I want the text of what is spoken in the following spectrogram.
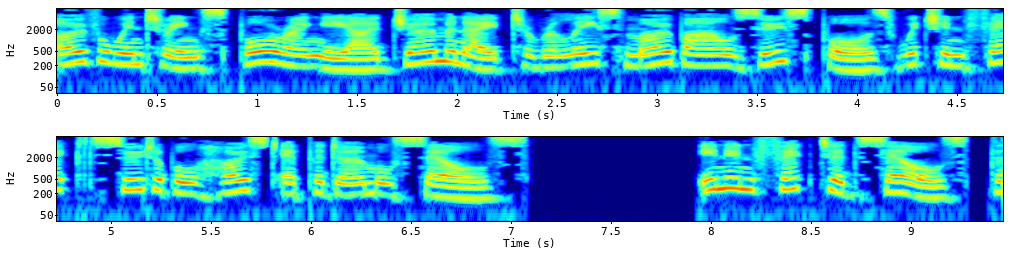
overwintering sporangia germinate to release mobile zoospores which infect suitable host epidermal cells. In infected cells, the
